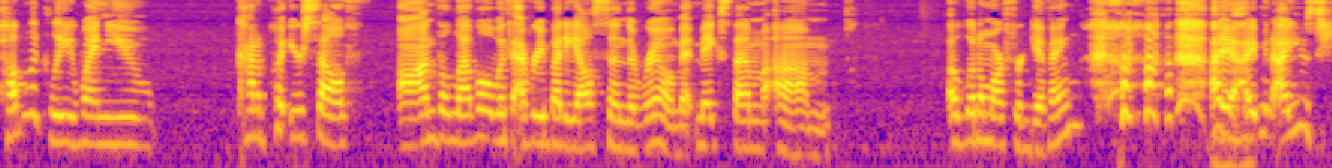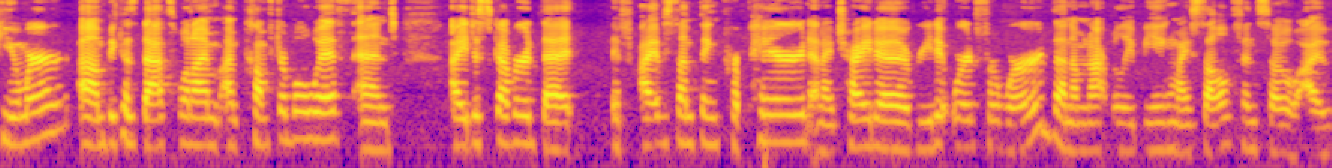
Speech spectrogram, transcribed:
publicly when you kind of put yourself on the level with everybody else in the room. It makes them um a little more forgiving. I, I mean i use humor um, because that's what i'm i'm comfortable with. And i discovered that if I have something prepared and I try to read it word for word, then I'm not really being myself. And so I, you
